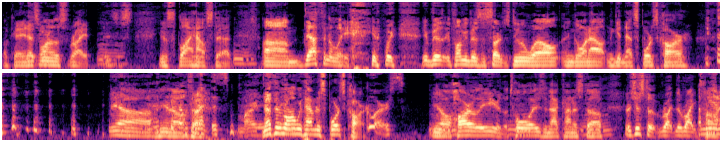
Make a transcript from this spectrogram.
okay, that's one of those, right. It's just, you know, supply house debt. Um, definitely, you know, we, your plumbing business starts doing well and going out and getting that sports car. yeah, you know. Not the smartest Nothing thing. wong with having a sports car. Of course. You know, Harley or the toys and that kind of stuff. It's just the right, the right time.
